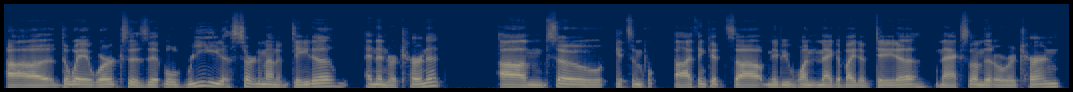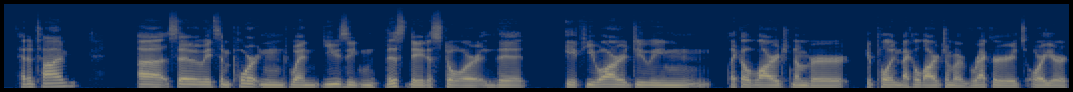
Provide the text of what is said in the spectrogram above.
uh, the way it works is it will read a certain amount of data and then return it. Um, so it's imp- uh, I think it's uh, maybe one megabyte of data maximum that will return at a time. Uh, so it's important when using this data store that if you are doing like a large number, you're pulling back a large number of records, or your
